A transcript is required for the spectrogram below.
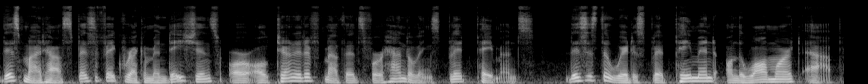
This might have specific recommendations or alternative methods for handling split payments. This is the way to split payment on the Walmart app.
